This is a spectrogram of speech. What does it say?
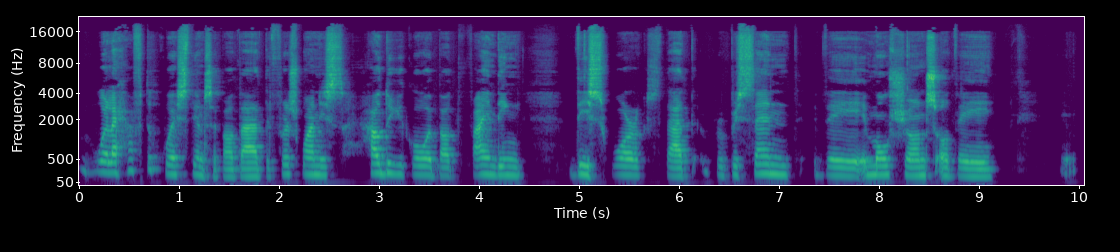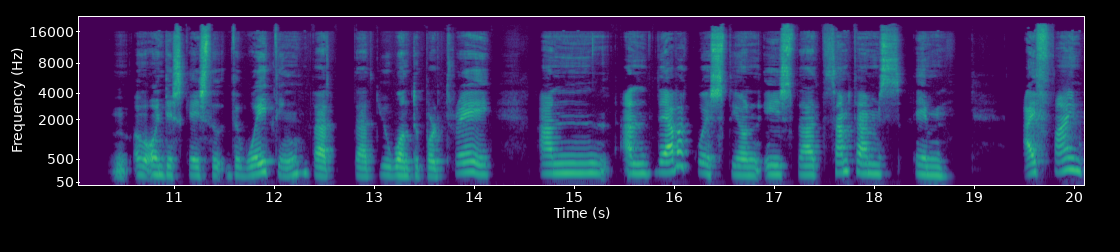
well, I have two questions about that. The first one is how do you go about finding these works that represent the emotions or the, or in this case, the, the waiting that, that you want to portray? And and the other question is that sometimes um, I find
